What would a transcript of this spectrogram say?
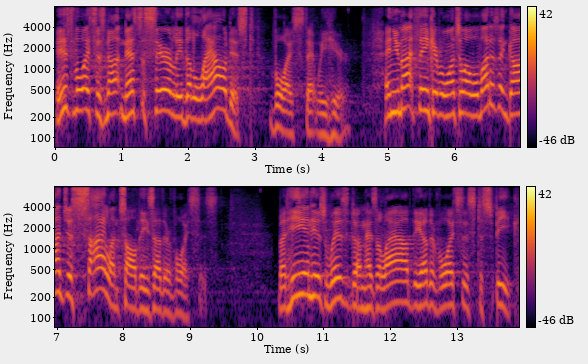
His voice is not necessarily the loudest voice that we hear. And you might think every once in a while, well, why doesn't God just silence all these other voices? But He, in His wisdom, has allowed the other voices to speak.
